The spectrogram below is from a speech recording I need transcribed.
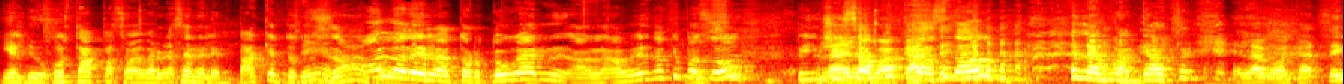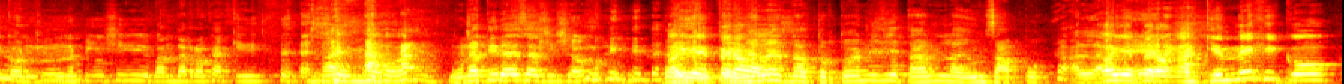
Y el dibujo estaba pasado de vergas en el empaque. Entonces, Sí, no, oh, pues- lo de la tortuga, a la verga, ¿qué pasó? La Pinche sapo aplastado. el aguacate. El aguacate con una pinche banda roja aquí. Una tira de salchichón, güey. Oye, pero- La, la tortuga ninja estaban la de un sapo. La Oye, pero aquí en México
